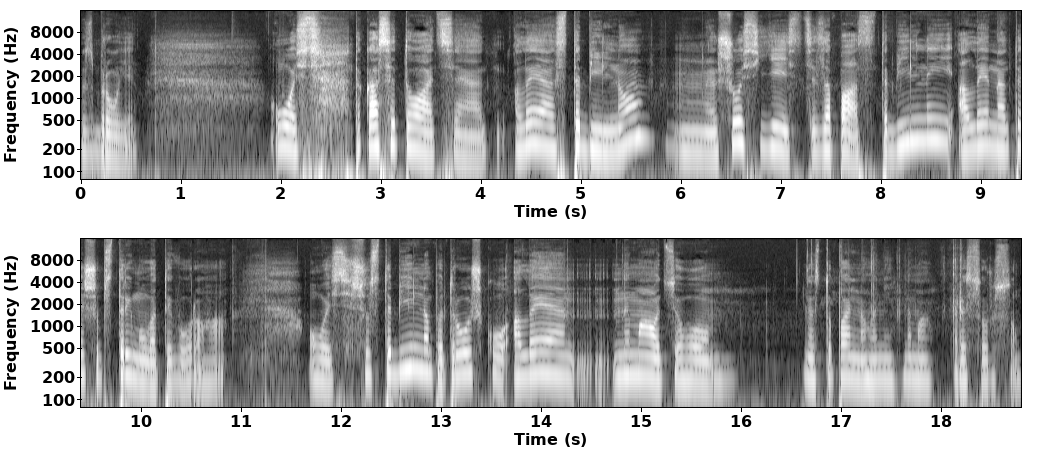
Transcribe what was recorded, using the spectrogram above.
зброї. Ось така ситуація. Але стабільно. Щось є запас стабільний, але на те, щоб стримувати ворога. Ось, що стабільно, потрошку, але нема оцього наступального, ні, нема ресурсу.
